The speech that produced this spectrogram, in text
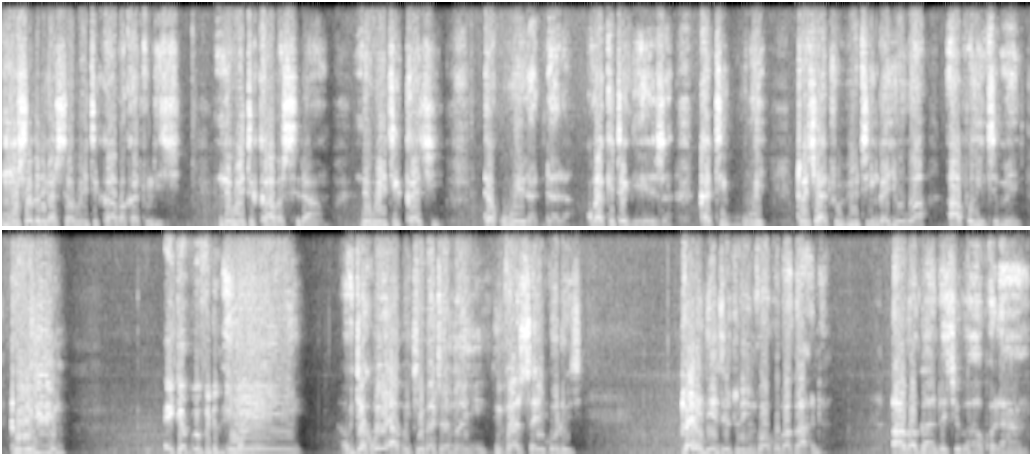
museveni kasita weetika abakatuliki neweetika abasiraamu neweetika ki takuweera ddala kuba kitegeeza kati gwe tokyattributinga yowa appointment toyimu ojja kuba yabwe kyebatamanyi reverse psychology twalina nti tuyinva ku baganda abaganda kyebakolanga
